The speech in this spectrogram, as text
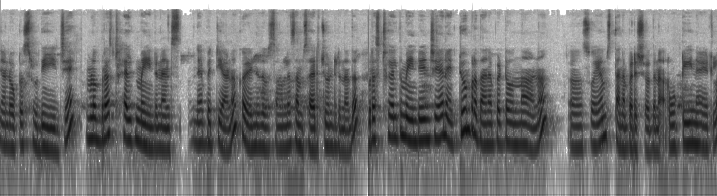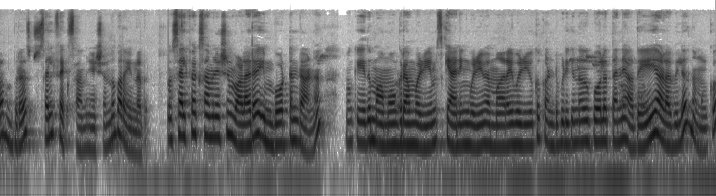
ഞാൻ ഡോക്ടർ ശ്രുതി ഇ ജെ. നമ്മൾ ബ്രസ്റ്റ് ഹെൽത്ത് മെയിന്റനൻസിനെ പറ്റിയാണ് കഴിഞ്ഞ ദിവസങ്ങളിൽ സംസാരിച്ചുകൊണ്ടിരുന്നത്. ബ്രസ്റ്റ് ഹെൽത്ത് മെയിന്റെയിൻ ചെയ്യാൻ ഏറ്റവും പ്രധാനപ്പെട്ട ഒന്നാണ് സ്വയം സ്വയം സ്തനപരിശോധന റൂട്ടീനായിട്ടുള്ള ബ്രസ്റ്റ് സെൽഫ് എക്സാമിനേഷൻ എന്ന് പറയുന്നത്. സെൽഫ് എക്സാമിനേഷൻ വളരെ ഇമ്പോർട്ടന്റ് ആണ്. നമുക്ക് ഏത് മാമോഗ്രാം വഴിയും സ്കാനിങ് വഴിയും എം ആർ ഐ വഴിയും ഒക്കെ കണ്ടുപിടിക്കുന്നത് പോലെ തന്നെ അതേ അളവിൽ നമുക്ക്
